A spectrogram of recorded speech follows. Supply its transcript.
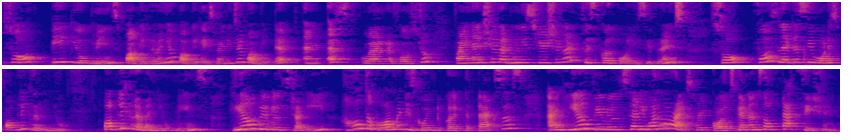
So, P cube means public revenue, public expenditure, public debt and F square refers to financial administration and fiscal policy friends. So, first let us see what is public revenue. Public revenue means here we will study how the government is going to collect the taxes and here we will study one more aspect called canons of taxation.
